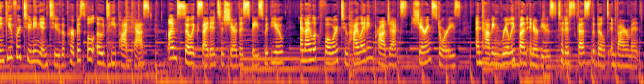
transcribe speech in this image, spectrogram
Thank you for tuning into the Purposeful OT podcast. I'm so excited to share this space with you, and I look forward to highlighting projects, sharing stories, and having really fun interviews to discuss the built environment.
